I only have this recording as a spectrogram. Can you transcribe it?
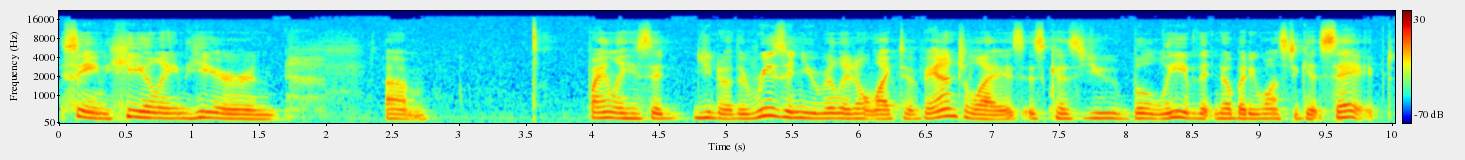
seeing healing here and um, finally he said, You know, the reason you really don't like to evangelize is because you believe that nobody wants to get saved.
